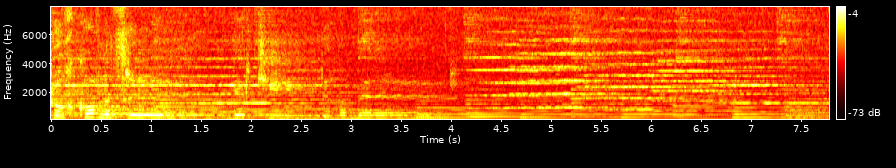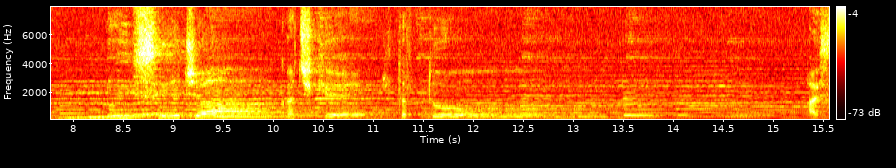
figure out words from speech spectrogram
շողքով լցրել երկիրը մեր լույսի լճակ աչքեր տրտում այս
